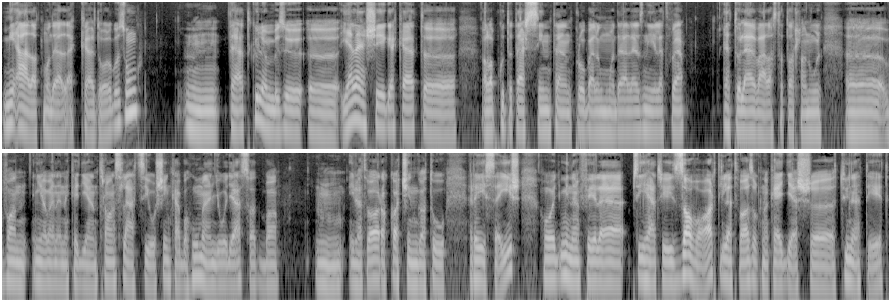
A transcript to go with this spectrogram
Mi állatmodellekkel dolgozunk, mm, tehát különböző jelenségeket alapkutatás szinten próbálunk modellezni, illetve ettől elválaszthatatlanul van nyilván ennek egy ilyen translációs, inkább a humán gyógyászatba mm, illetve arra kacsingató része is, hogy mindenféle pszichiátriai zavart, illetve azoknak egyes tünetét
